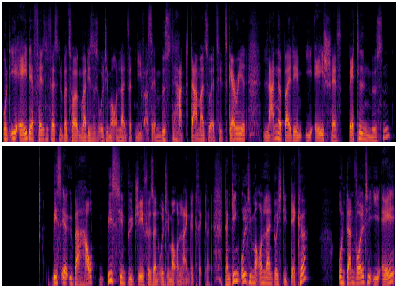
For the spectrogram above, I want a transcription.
und EA der felsenfesten Überzeugung war, dieses Ultima Online wird nie was. Er müsste, hat damals, so erzählt Garriott, lange bei dem EA-Chef betteln müssen, bis er überhaupt ein bisschen Budget für sein Ultima Online gekriegt hat. Dann ging Ultima Online durch die Decke und dann wollte EA,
